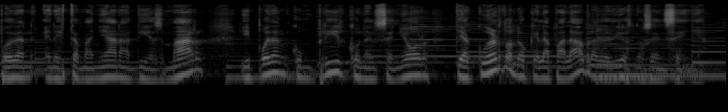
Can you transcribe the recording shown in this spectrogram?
puedan en esta mañana diezmar y puedan cumplir con el Señor de acuerdo a lo que la palabra de Dios nos enseña.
